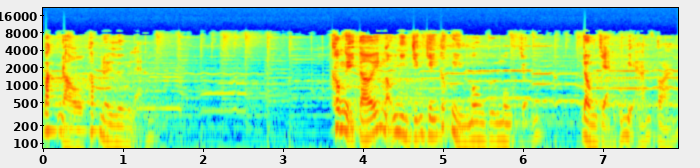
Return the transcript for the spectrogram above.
Bắt đầu khắp nơi lưu lãng. Không nghĩ tới ngẫu nhiên chứng kiến thất huyền môn vương môn chuẩn Đồng dạng cũng bị ám toán.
